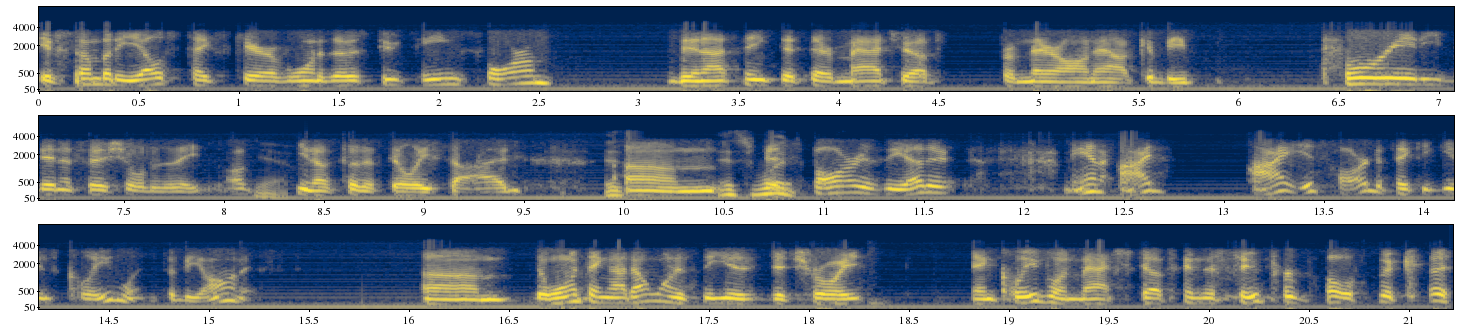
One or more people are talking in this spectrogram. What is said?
if somebody else takes care of one of those two teams for them, then I think that their matchups from there on out could be pretty beneficial to the Yeah. you know to the Philly side. It's- um, it's as far as the other, man, I I it's hard to pick against Cleveland to be honest. Um, the one thing I don't want to see is Detroit and Cleveland matched up in the Super Bowl because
